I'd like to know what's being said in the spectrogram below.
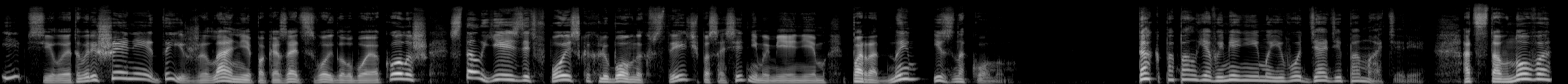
и в силу этого решения, да и желания показать свой голубой околыш, стал ездить в поисках любовных встреч по соседним имениям, по родным и знакомым. Так попал я в имение моего дяди по матери, отставного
